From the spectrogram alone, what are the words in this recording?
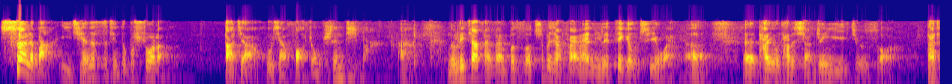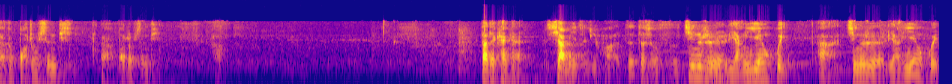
算了吧，以前的事情都不说了，大家互相保重身体吧。啊，努力家产饭不是说吃不下饭来，你来再给我吃一碗啊。呃，他用他的象征意义，就是说大家都保重身体。啊，保重身体，好。大家看看下面这句话，这这首是“今日良烟会”啊，“今日良烟会”，“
